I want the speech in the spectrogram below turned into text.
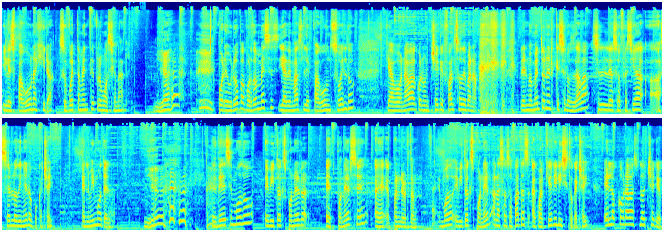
y les pagó una gira, supuestamente promocional, ¿Ya? por Europa por dos meses y además les pagó un sueldo que abonaba con un cheque falso de Panamá. En el momento en el que se los daba, se les ofrecía hacerlo dinero, ¿cachai? En el mismo hotel. De ese modo evitó exponer exponerse, eh, perdón, en modo evitó exponer a las azafatas a cualquier ilícito, ¿cachai? Él los cobraba los cheques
